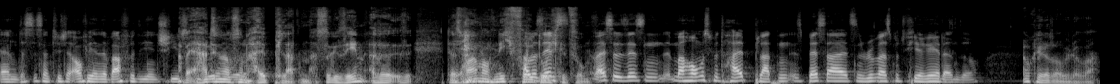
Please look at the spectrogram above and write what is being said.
Ähm, das ist natürlich auch wieder eine Waffe, die den Chiefs Aber er hatte noch so einen Halbplatten, hast du gesehen? Also das war noch nicht voll Aber selbst, durchgezogen. weißt du, selbst ein Mahomes mit Halbplatten ist besser als ein Rivers mit vier Rädern so. Okay, das ist auch wieder wahr.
